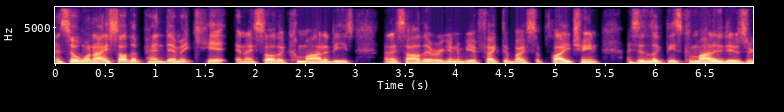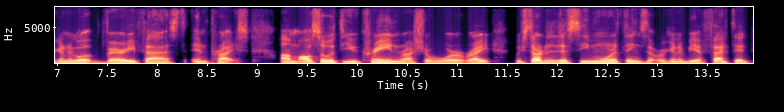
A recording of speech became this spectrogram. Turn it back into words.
And so when I saw the pandemic hit and I saw the commodities and I saw they were going to be affected by supply chain, I said, look, these commodities are going to go up very fast in price. Um, also with the Ukraine Russia war, right? We started to see more things that were going to be affected.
